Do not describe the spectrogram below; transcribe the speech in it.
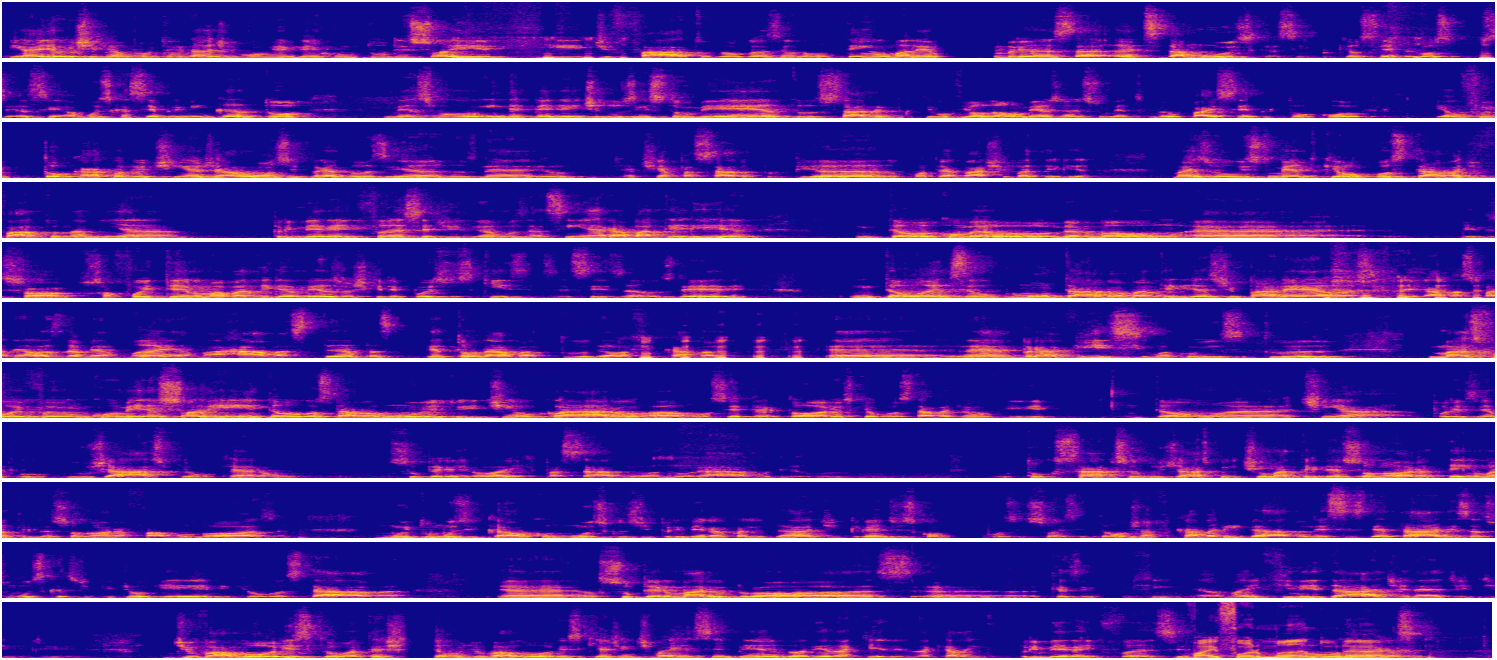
E aí eu tive a oportunidade de conviver com tudo isso aí. E de fato, Douglas, eu não tenho uma lembrança antes da música, assim, porque eu sempre gostei, assim, a música sempre me encantou, mesmo independente dos instrumentos, sabe? Porque o violão mesmo é um instrumento que meu pai sempre tocou. Eu fui tocar quando eu tinha já 11 para 12 anos, né? Eu já tinha passado por piano, contrabaixo e bateria, mas o instrumento que eu gostava de fato na minha primeira infância, digamos assim, era a bateria. Então, como eu, meu irmão é, ele só, só foi ter uma bateria mesmo, acho que depois dos 15, 16 anos dele. Então, antes eu montava baterias de panelas, pegava as panelas da minha mãe, amarrava as tampas, detonava tudo, ela ficava é, né, bravíssima com isso tudo. Mas foi, foi um começo ali, então eu gostava muito, e tinham, claro, os repertórios que eu gostava de ouvir. Então, uh, tinha, por exemplo, o Jaspion, que era um super-herói que passava, eu adorava o, o Tokusatsu do Jasper, tinha uma trilha sonora, tem uma trilha sonora fabulosa, muito musical, com músicos de primeira qualidade, grandes composições, então eu já ficava ligado nesses detalhes, as músicas de videogame que eu gostava, é, Super Mario Bros, é, quer dizer, enfim, é uma infinidade né, de, de, de, de, valores, que eu até chamo de valores, que a gente vai recebendo ali naquele, naquela primeira infância. Vai formando, então, né? Era,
